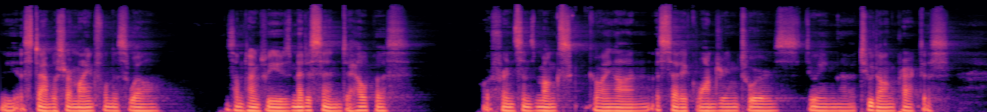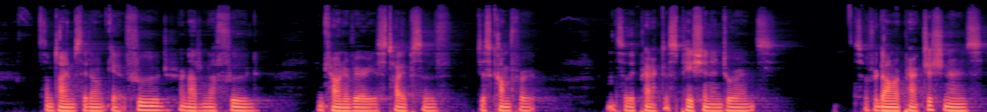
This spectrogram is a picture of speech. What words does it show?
We establish our mindfulness well. Sometimes we use medicine to help us. Or, for instance, monks going on ascetic wandering tours, doing uh, tudong practice. Sometimes they don't get food or not enough food, encounter various types of discomfort. And so they practice patient endurance. So for Dhamma practitioners,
